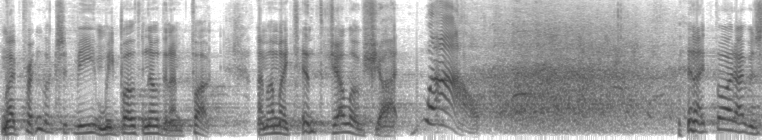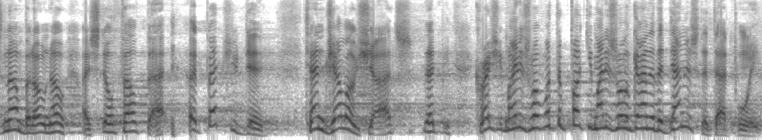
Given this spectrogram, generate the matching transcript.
My friend looks at me, and we both know that I'm fucked. I'm on my 10th jello shot. Wow! And I thought I was numb, but oh no, I still felt that. I bet you did. 10 jello shots. That, Christ, you might as well, what the fuck? You might as well have gone to the dentist at that point.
